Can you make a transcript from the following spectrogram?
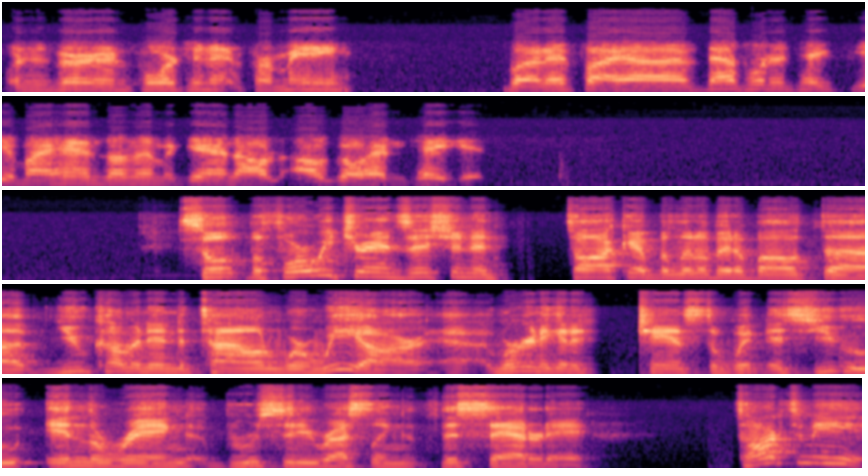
which is very unfortunate for me. But if I uh, if that's what it takes to get my hands on them again, I'll I'll go ahead and take it. So before we transition and talk a little bit about uh, you coming into town where we are, uh, we're going to get a chance to witness you in the ring, Brew City Wrestling, this Saturday. Talk to me.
